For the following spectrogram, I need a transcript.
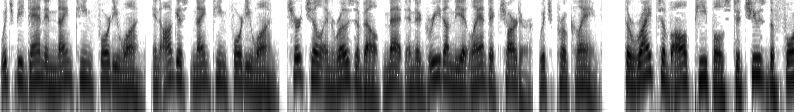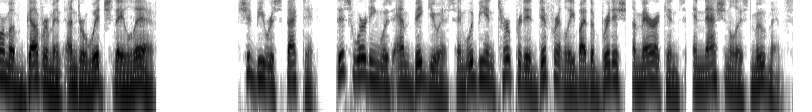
which began in 1941. In August 1941, Churchill and Roosevelt met and agreed on the Atlantic Charter, which proclaimed, "...the rights of all peoples to choose the form of government under which they live." should be respected. This wording was ambiguous and would be interpreted differently by the British, Americans, and nationalist movements.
